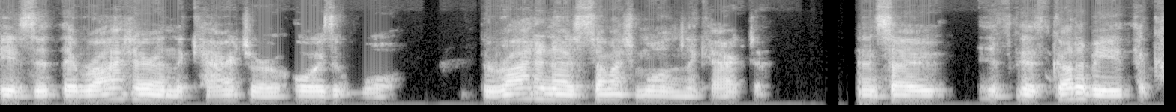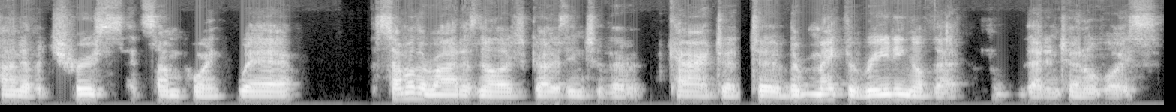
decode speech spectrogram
is that the writer and the character are always at war. The writer knows so much more than the character. And so there's got to be a kind of a truce at some point where some of the writer's knowledge goes into the character to make the reading of that that internal voice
